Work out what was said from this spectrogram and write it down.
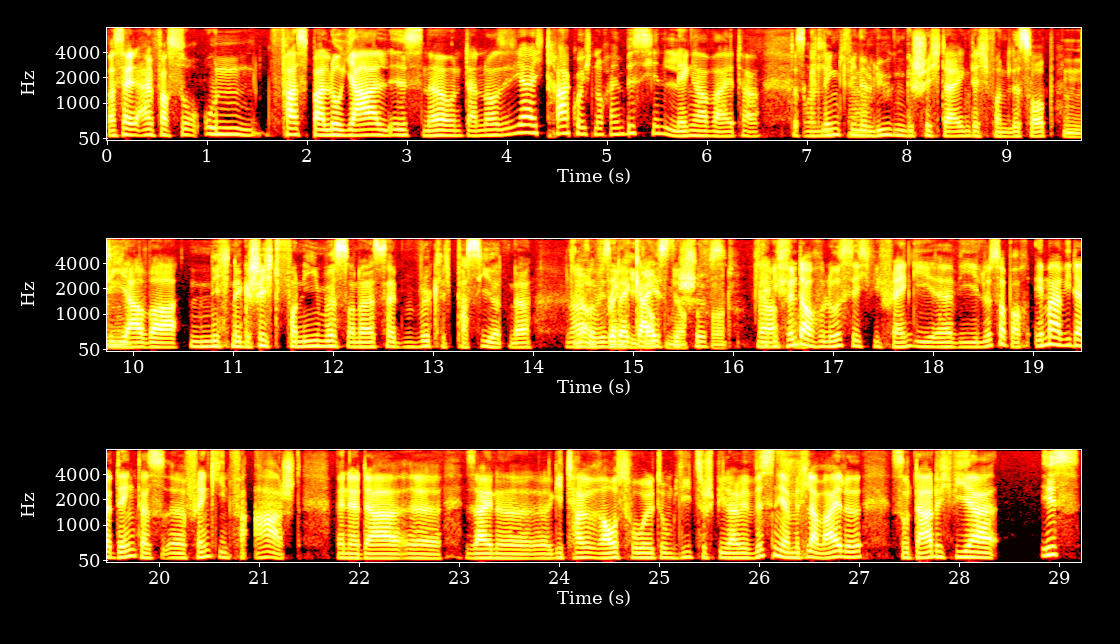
was halt einfach so unfassbar loyal ist, ne? Und dann noch, so, ja, ich trage euch noch ein bisschen länger weiter. Das Und, klingt wie ja. eine Lügengeschichte eigentlich von Lissop, Mhm. die aber nicht eine Geschichte von ihm ist, sondern es ist halt wirklich passiert, ne? Ja, so wie so der Geist des Schiffs. sofort. Ja. Ich finde auch lustig, wie Frankie, äh, wie Lysop auch immer wieder denkt, dass äh, Frankie ihn verarscht, wenn er da äh, seine äh, Gitarre rausholt, um Lied zu spielen. Aber wir wissen ja mittlerweile, so dadurch, wie er ist,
